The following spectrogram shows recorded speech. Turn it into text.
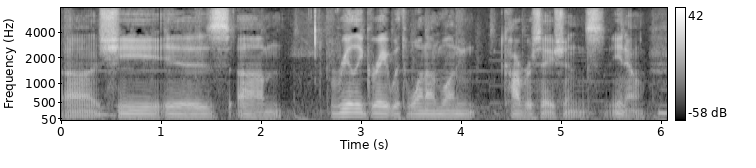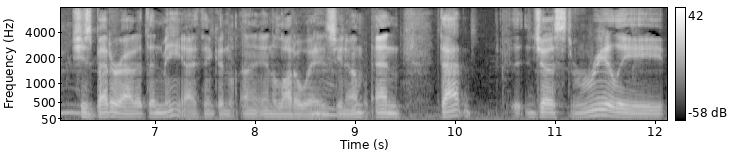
uh, she is um, really great with one-on-one conversations. You know, mm. she's better at it than me. I think in in a lot of ways. You know, and that just really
